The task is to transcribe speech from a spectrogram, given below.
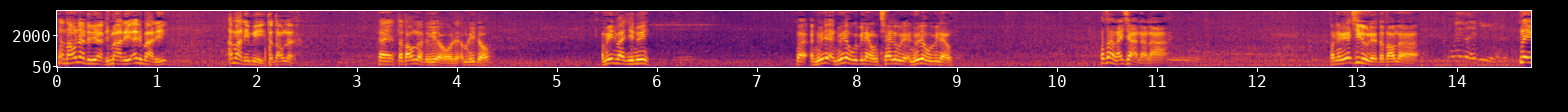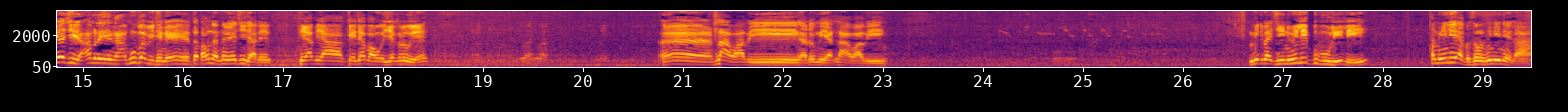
တတောင်းနဲ့တွေ့ရဒီမှာလေးအဲ့ဒီမှာလေးအမလေးမေတတောင်းနဲ့ဟဲ့တတောင်းနဲ့တွေ့ရဟောတယ်အမလေးတော့အမေဒီမှာရှင်နွေးမအနွေးနဲ့အနွေးနဲ့ဝေးပြလိုက်အောင်ချမ်းလို့လေအနွေးနဲ့ဝေးပြလိုက်အောင်ပတ်သက်လိုက်ချာနာလားဘယ်နည်းရှိလို့လဲတတောင်းနဲ့အဲ့ဒါကြီး နှစ်ရက်ရှိတာအမလေးငါအမှုပတ်ပြီထင်တယ်တတောင်းနဲ့နှစ်ရက်ရှိတာတယ်ဖះဖះကဲကြပါဦးအရက်ကလို့ရယ်ဒီမှာဒီမှာအဲလှသွားပြီငါတို့မေကလှသွားပြီမိဒီမှာဂျင်းနွေးလေးပူပူလေးလေသမင်းလေးကပစုံဟင်းနေနဲ့လား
